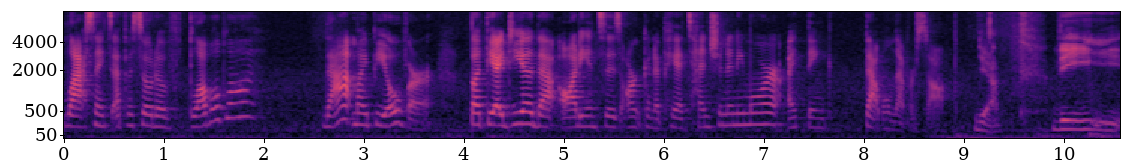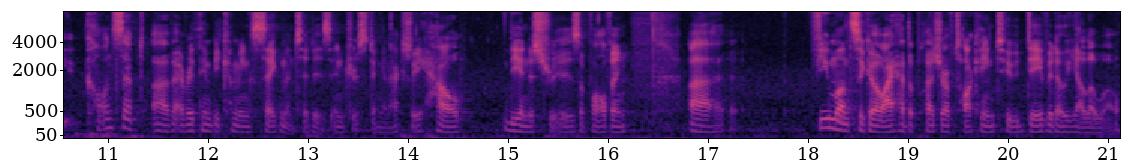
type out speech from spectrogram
last night's episode of blah blah blah, that might be over. But the idea that audiences aren't going to pay attention anymore, I think that will never stop. Yeah. The concept of everything becoming segmented is interesting and actually how the industry is evolving. Uh, few months ago, I had the pleasure of talking to David Oyelowo,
